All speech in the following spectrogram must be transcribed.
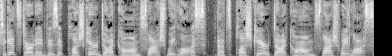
To get started, visit plushcare.com slash weight loss. That's plushcare.com slash weight loss.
